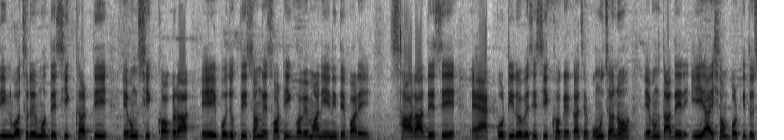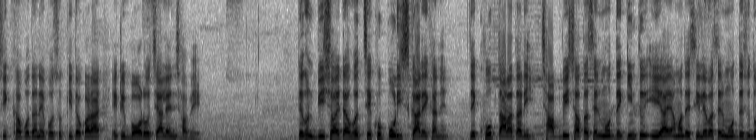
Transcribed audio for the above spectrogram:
তিন বছরের মধ্যে শিক্ষার্থী এবং শিক্ষকরা এই প্রযুক্তির সঙ্গে সঠিকভাবে মানিয়ে নিতে পারে। সারা দেশে এক কোটিরও বেশি শিক্ষকের কাছে পৌঁছানো এবং তাদের এআই সম্পর্কিত শিক্ষা প্রদানে প্রশিক্ষিত করা একটি বড় চ্যালেঞ্জ হবে। দেখুন, বিষয়টা হচ্ছে খুব পরিষ্কার এখানে, যে খুব তাড়াতাড়ি, ছাব্বিশ সাতাশের মধ্যে কিন্তু এআই আমাদের সিলেবাসের মধ্যে শুধু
